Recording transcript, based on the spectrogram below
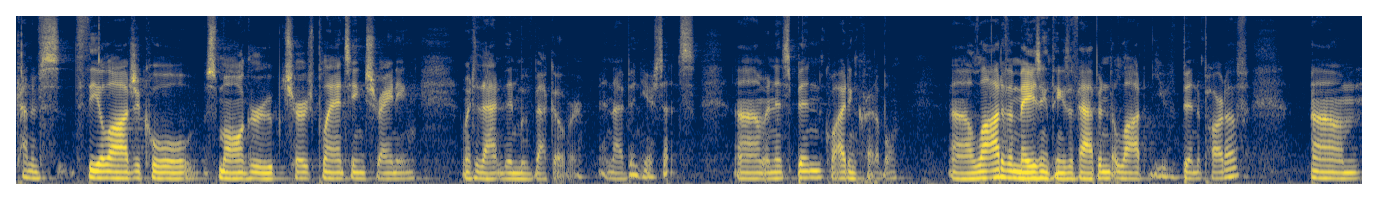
kind of theological small group church planting training. Went to that and then moved back over, and I've been here since um, and it's been quite incredible. Uh, a lot of amazing things have happened, a lot you've been a part of. Um,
